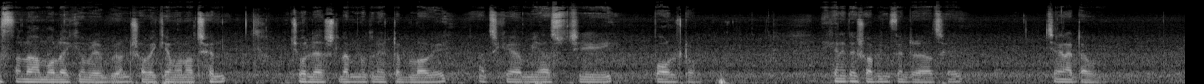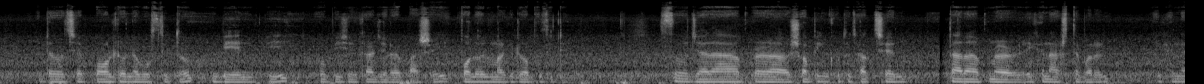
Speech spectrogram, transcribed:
আসসালামু আলাইকুম রেবরান সবাই কেমন আছেন? চলে আসলাম নতুন একটা ব্লগে আজকে আমি আসছি পল্টন। এখানে একটা শপিং সেন্টার আছে চায়না টাউন এটা হচ্ছে পল্টনে অবস্থিত বিএনপি অফিসের কার্যালয়ের পাশেই পলওয়েল মার্কেটের অপোজিটে সো যারা আপনারা শপিং করতে চাচ্ছেন তারা আপনার এখানে আসতে পারেন। এখানে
